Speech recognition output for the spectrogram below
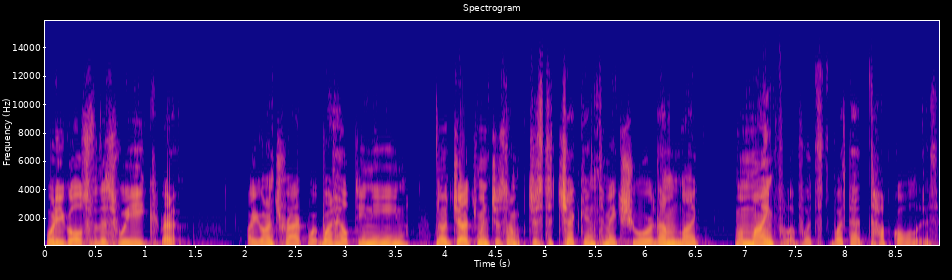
What are your goals for this week? Are you on track? What, what help do you need? No judgment, just, um, just to check in to make sure that I'm like I'm mindful of what's, what that top goal is.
